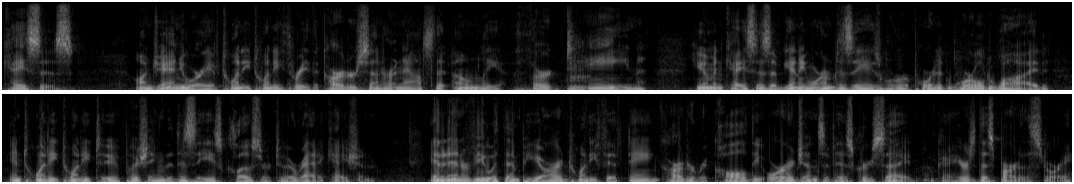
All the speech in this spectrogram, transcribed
cases. On January of 2023, the Carter Center announced that only 13 human cases of guinea worm disease were reported worldwide in 2022, pushing the disease closer to eradication. In an interview with NPR in 2015, Carter recalled the origins of his crusade. Okay, here's this part of the story.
